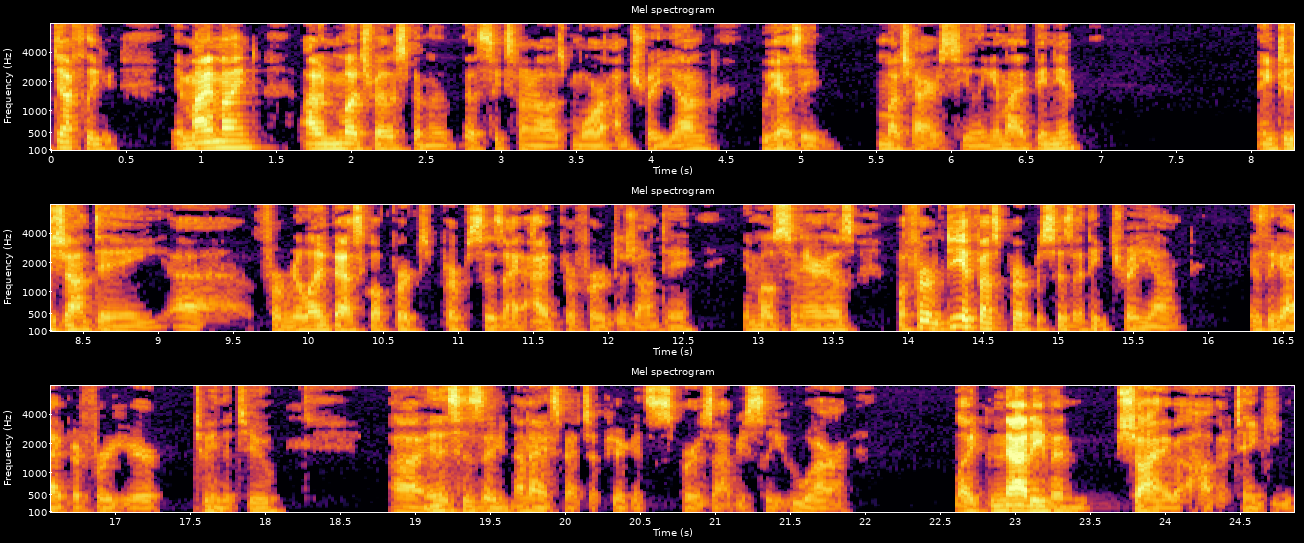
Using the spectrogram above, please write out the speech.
definitely, in my mind, I would much rather spend the, the $600 more on Trae Young, who has a much higher ceiling, in my opinion. I think Dejounte, uh, for real life basketball pur- purposes, I, I prefer Dejounte in most scenarios. But for DFS purposes, I think Trae Young is the guy I prefer here between the two. Uh, and this is a, a nice matchup here against the Spurs, obviously, who are like not even shy about how they're tanking.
